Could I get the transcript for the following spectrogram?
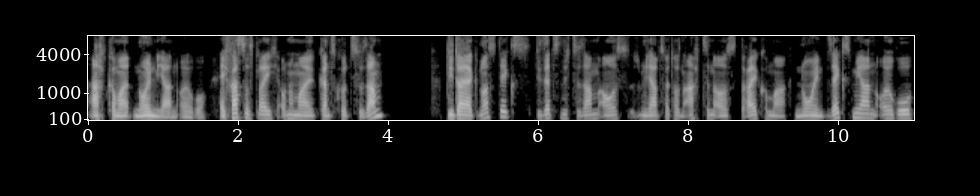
8,9 Milliarden Euro. Ich fasse das gleich auch nochmal ganz kurz zusammen. Die Diagnostics, die setzen sich zusammen aus im Jahr 2018 aus 3,96 Milliarden Euro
